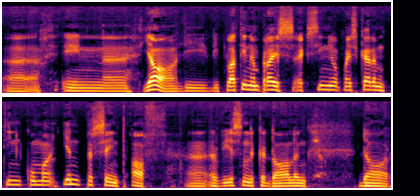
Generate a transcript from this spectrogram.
Uh en uh ja, die die platinumprys, ek sien hier op my skerm 10,1% af. Uh 'n wesenlike daling. Ja daar.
